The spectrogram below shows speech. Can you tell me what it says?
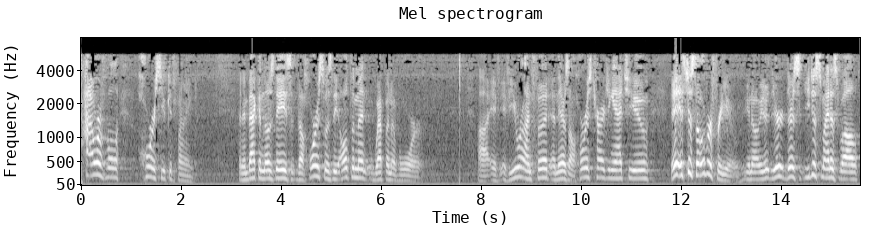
powerful horse you could find. And then back in those days, the horse was the ultimate weapon of war. Uh, if, if you were on foot and there's a horse charging at you, it's just over for you. You know, you're, you're, there's, you just might as well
